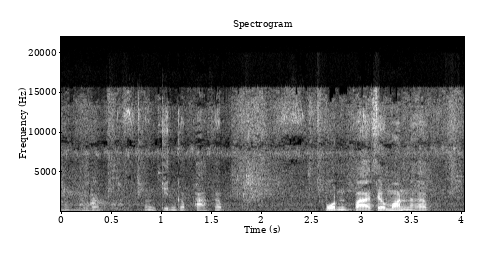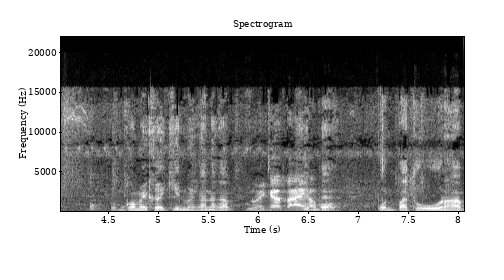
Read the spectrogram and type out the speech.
นี่นะครับต้องกินกับผักครับป่นปลาแซลมอนนะครับ ผมก็ไม่เคยกินเหมือนกันนะครับหน่วยกล้าตายกิครับผแต่มป่นปลาทูนะครับ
